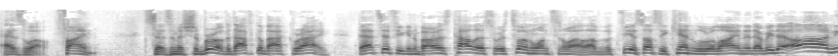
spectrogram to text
as well. Fine. Says Berurah, v'dafka ba'akrai. That's if you're going to borrow his talis or his tefillin once in a while. also you can't rely on it every day. Oh, adam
